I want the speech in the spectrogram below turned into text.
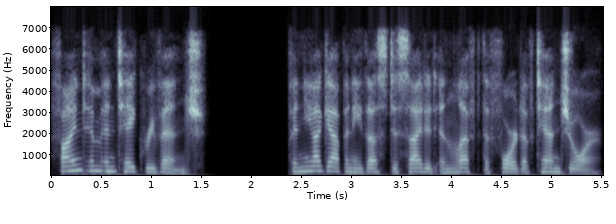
Find him and take revenge. Panyagapani thus decided and left the fort of Tanjore.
